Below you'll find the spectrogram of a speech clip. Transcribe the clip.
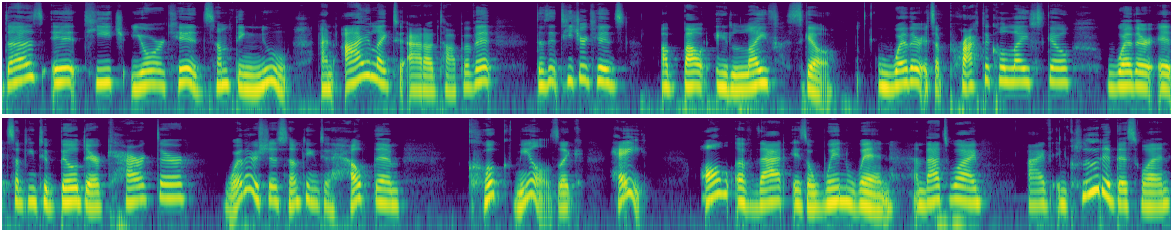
does it teach your kids something new? And I like to add on top of it, does it teach your kids about a life skill? Whether it's a practical life skill, whether it's something to build their character, whether it's just something to help them cook meals. Like, hey, all of that is a win win. And that's why I've included this one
